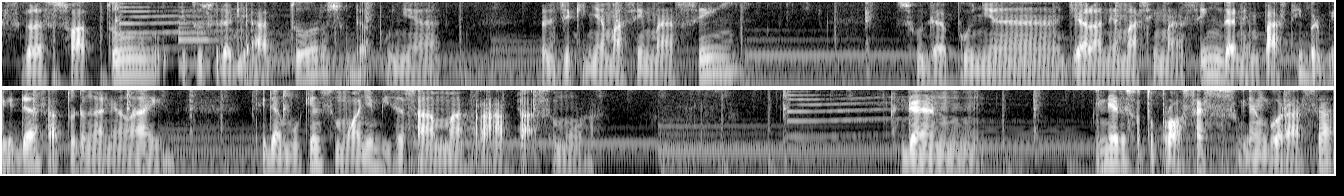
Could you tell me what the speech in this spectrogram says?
segala sesuatu itu sudah diatur sudah punya rezekinya masing-masing sudah punya jalannya masing-masing dan yang pasti berbeda satu dengan yang lain. Tidak mungkin semuanya bisa sama, rata semua. Dan ini ada suatu proses yang gue rasa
